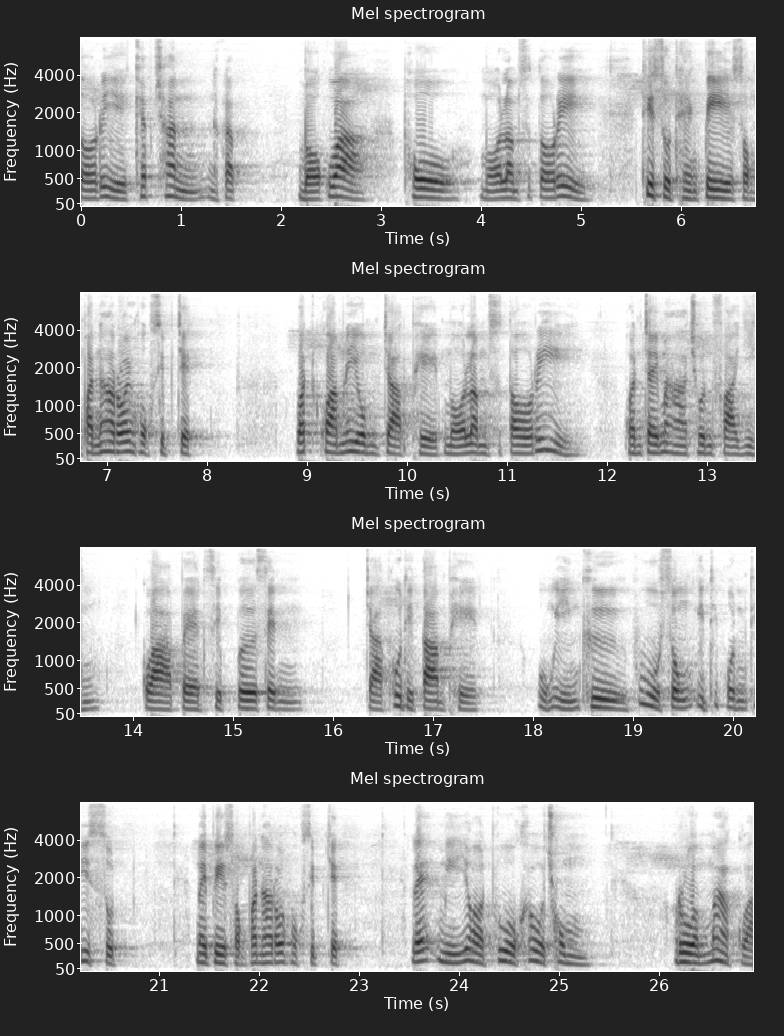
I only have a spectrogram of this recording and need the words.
ตอรี่แคปชั่นนะครับ บอกว่าโพลหมอลำสตอรี่ที่สุดแห่งปี 2567 วัดความนิยมจากเพจหมอลำสตอรี่ขวัญใจมหาชนฝ่ายหญิงกว่า 80เปอร์เซนจากผู้ติดตามเพจ อุ๋งอิงคือผู้ทรงอิทธิพลที่สุดในปี 2567 และมียอดผู้เข้าชม รวมมากกว่า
